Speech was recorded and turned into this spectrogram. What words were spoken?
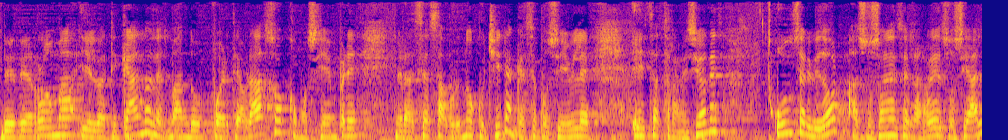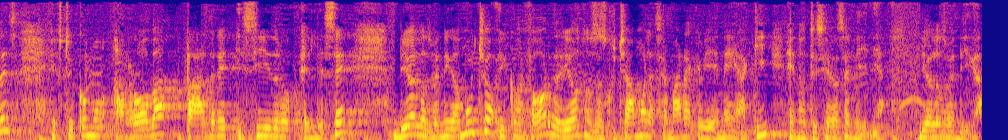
Desde Roma y el Vaticano les mando un fuerte abrazo, como siempre, gracias a Bruno Cuchina que hace posible estas transmisiones. Un servidor a sus órdenes en las redes sociales. Estoy como arroba Padre Isidro LC. Dios los bendiga mucho y con el favor de Dios nos escuchamos la semana que viene aquí en Noticieros en Línea. Dios los bendiga.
